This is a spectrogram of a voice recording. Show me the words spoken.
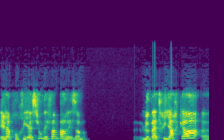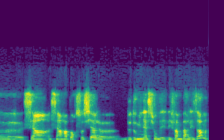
et l'appropriation des femmes par les hommes. Le patriarcat, euh, c'est un, rapport social de domination des femmes par les hommes,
